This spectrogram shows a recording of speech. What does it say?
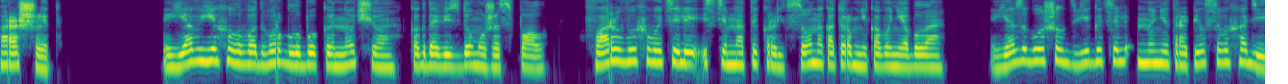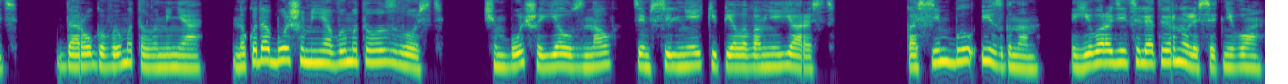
Рашид. Я въехала во двор глубокой ночью, когда весь дом уже спал. Фары выхватили из темноты крыльцо, на котором никого не было. Я заглушил двигатель, но не торопился выходить. Дорога вымотала меня, но куда больше меня вымотала злость. Чем больше я узнал, тем сильнее кипела во мне ярость. Касим был изгнан. Его родители отвернулись от него,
